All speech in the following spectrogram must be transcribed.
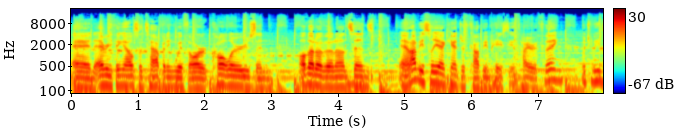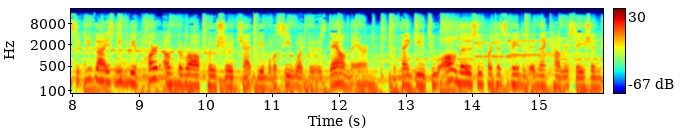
and everything else that's happening with our callers and all that other nonsense. And obviously, I can't just copy and paste the entire thing, which means that you guys need to be a part of the Raw post show chat to be able to see what goes down there. So, thank you to all those who participated in that conversation.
